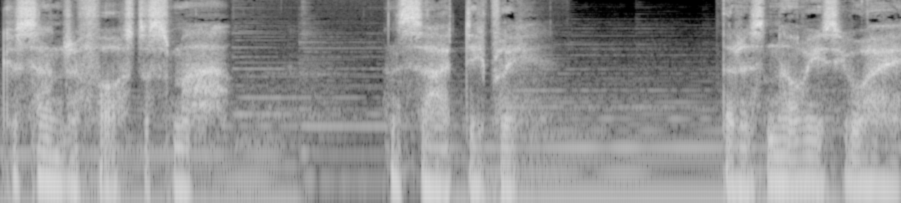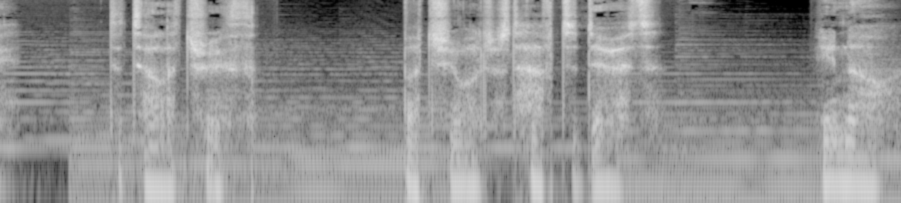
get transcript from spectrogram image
Cassandra forced a smile and sighed deeply. There is no easy way to tell the truth, but she will just have to do it. You know,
